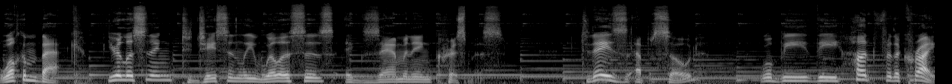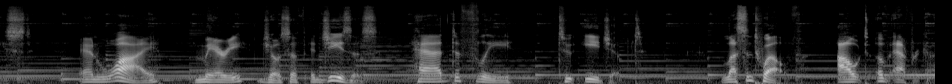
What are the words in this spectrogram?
Welcome back. You're listening to Jason Lee Willis's Examining Christmas. Today's episode will be the hunt for the Christ and why Mary, Joseph, and Jesus had to flee to Egypt. Lesson 12 Out of Africa.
